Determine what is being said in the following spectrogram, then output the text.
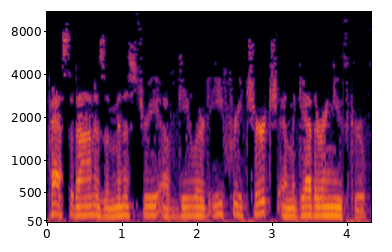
Pass It On is a ministry of Gaylord E Free Church and the Gathering Youth Group.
